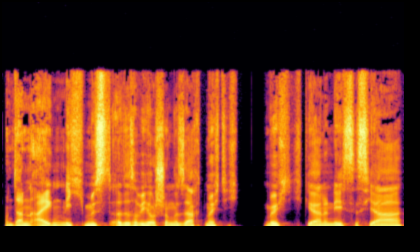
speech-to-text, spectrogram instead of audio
und dann eigentlich müsste, also das habe ich auch schon gesagt, möchte ich, möchte ich gerne nächstes Jahr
